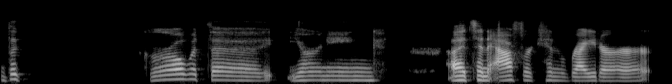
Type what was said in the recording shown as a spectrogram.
the girl with the yearning. Uh, it's an African writer.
